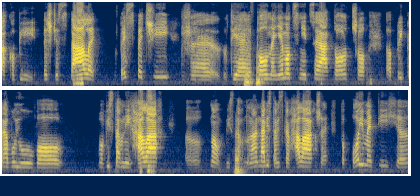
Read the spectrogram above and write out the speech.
akoby ešte stále bezpečí, že tie Jasne. polné nemocnice a to, čo e, pripravujú vo, vo výstavných halách, e, no, výstav, na, na výstaviských halách, že to pojme tých e,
